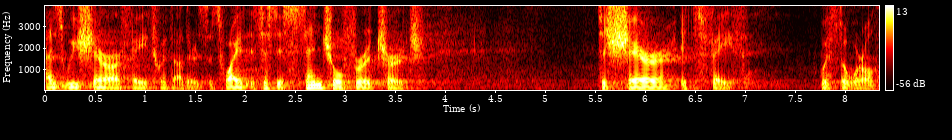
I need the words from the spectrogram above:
as we share our faith with others. That's why it's just essential for a church to share its faith with the world.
